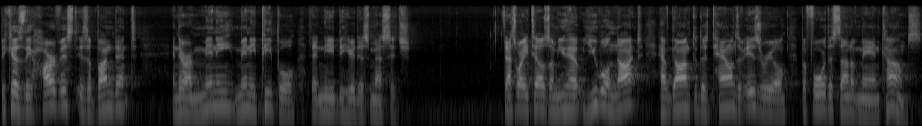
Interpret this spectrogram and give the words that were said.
because the harvest is abundant and there are many, many people that need to hear this message. That's why he tells them, you, have, you will not have gone through the towns of Israel before the Son of Man comes.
